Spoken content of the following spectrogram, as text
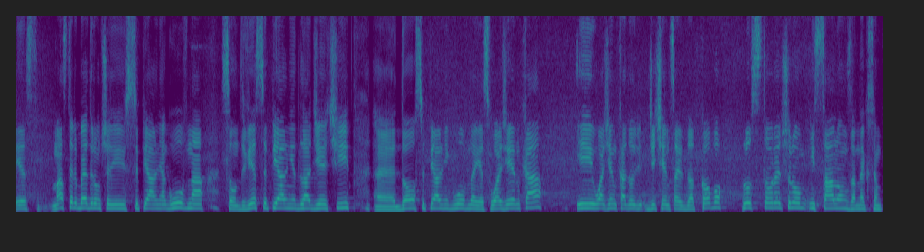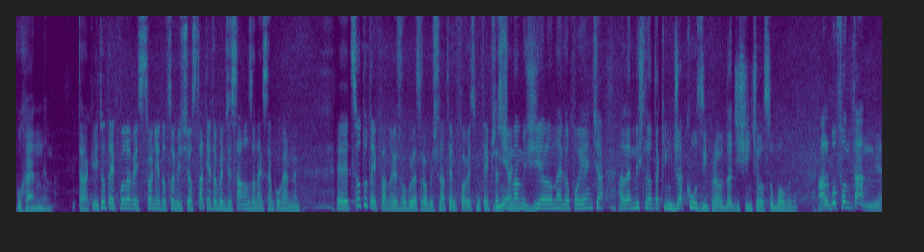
Jest master bedroom, czyli sypialnia główna. Są dwie sypialnie dla dzieci. E, Do sypialni głównej jest łazienka i łazienka do dziecięca dodatkowo, plus storage room i salon z aneksem kuchennym. Tak, i tutaj po lewej stronie to, co widzicie ostatnie, to będzie salon z aneksem kuchennym. E, co tutaj planujesz w ogóle zrobić na tym, powiedzmy, tej przestrzeni? Nie mam zielonego pojęcia, ale myślę o takim jacuzzi, prawda, dziesięcioosobowym. Albo fontannie.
